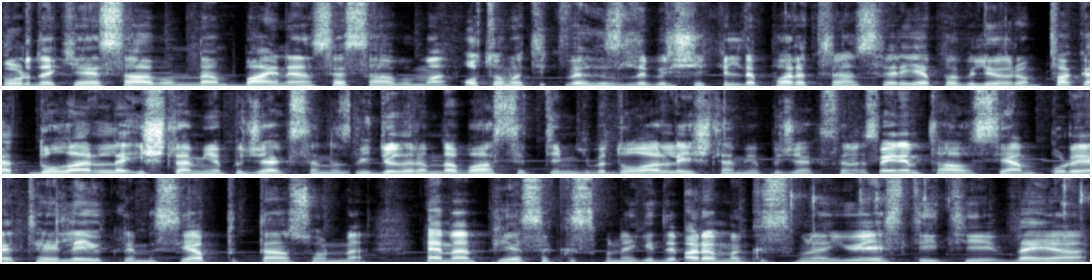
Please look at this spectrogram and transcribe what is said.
Buradaki hesabımdan Binance hesabıma otomatik ve hızlı bir şekilde para transferi yapabiliyorum. Fakat dolarla işlem yapacaksanız, videolarımda bahsettiğim gibi dolarla işlem yapacaksanız benim tavsiyem buraya TL yüklemesi yaptıktan sonra hemen piyasa kısmına gidip arama kısmına USDT veya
